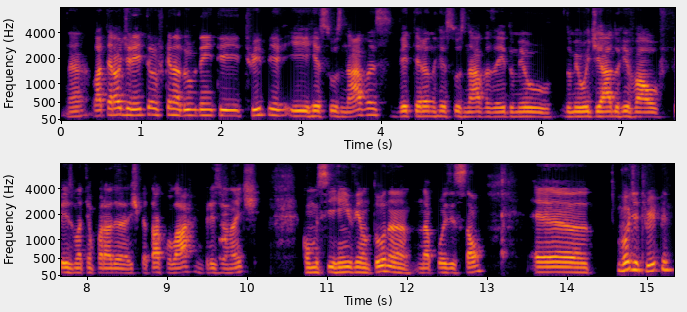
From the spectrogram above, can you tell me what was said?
né? Lateral direito, eu fiquei na dúvida entre Tripper e Jesus Navas, veterano Jesus Navas aí do meu, do meu odiado rival, fez uma temporada espetacular, impressionante, como se reinventou na, na posição. É, vou de Tripper.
